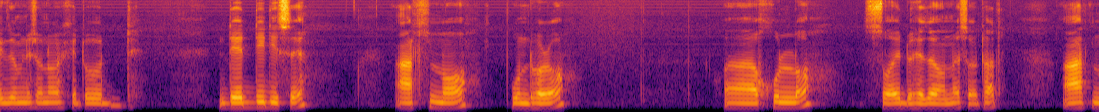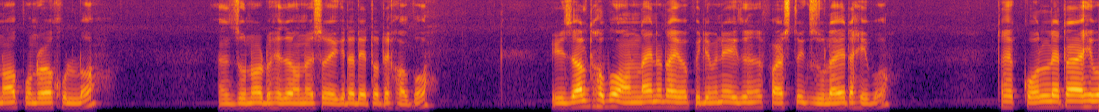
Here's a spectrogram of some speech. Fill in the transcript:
এক্সামিনেশ্যনৰ সেইটো ডেট দি দিছে আঠ ন পোন্ধৰ ষোল্ল ছয় দুহেজাৰ ঊনৈছ অৰ্থাৎ আঠ ন পোন্ধৰ ষোল্ল জুনৰ দুহেজাৰ ঊনৈছৰ এইকেইটা ডেটতে হ'ব। ৰিজাল্ট হ'ব অনলাইনত আহিব প্ৰিলিমিনেৰী এক্সাম ফাৰ্ষ্ট উইক জুলাইত আহিব। তাৰপিছত কল লেটাৰ আহিব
